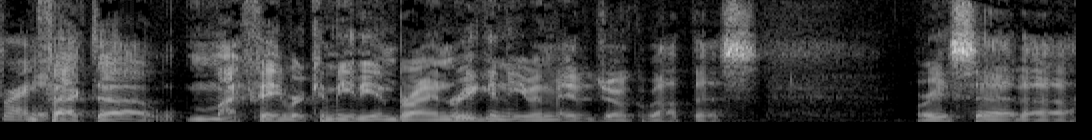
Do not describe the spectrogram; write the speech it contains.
Right. In fact, uh, my favorite comedian Brian Regan even made a joke about this, where he said, uh,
